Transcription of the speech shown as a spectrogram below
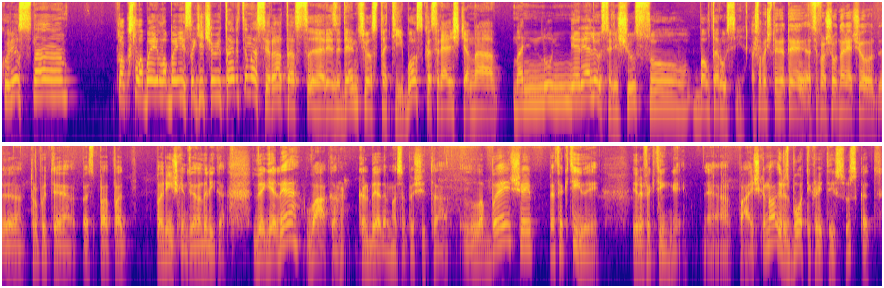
kuris, na, toks labai, labai, sakyčiau, įtartinas yra tas e, rezidencijos statybos, kas reiškia, na, na nu, nerealius ryšius su Baltarusija. Aš labai šitoje vietoje, atsiprašau, norėčiau e, truputį pas, pa, pa, paryškinti vieną dalyką. Vėgelė vakar, kalbėdamas apie šitą, labai šiaip efektyviai ir efektingai paaiškino ir jis buvo tikrai teisus, kad,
